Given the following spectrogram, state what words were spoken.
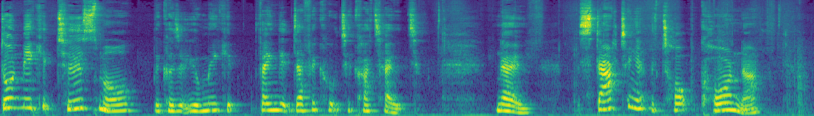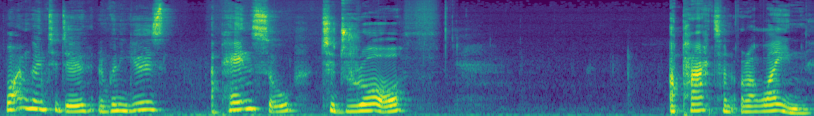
Don't make it too small because you'll make it find it difficult to cut out. Now, starting at the top corner, what I'm going to do, I'm going to use a pencil to draw a pattern or a line.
